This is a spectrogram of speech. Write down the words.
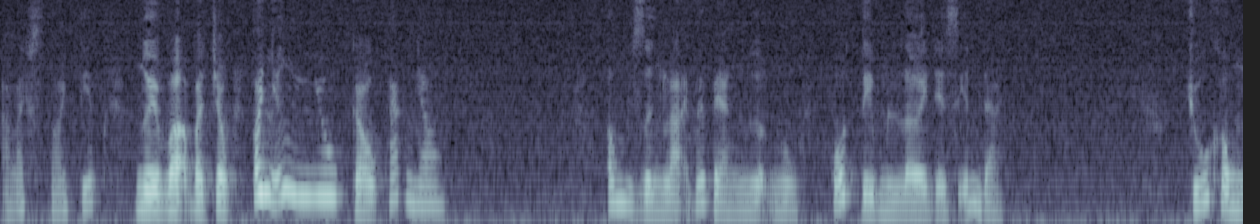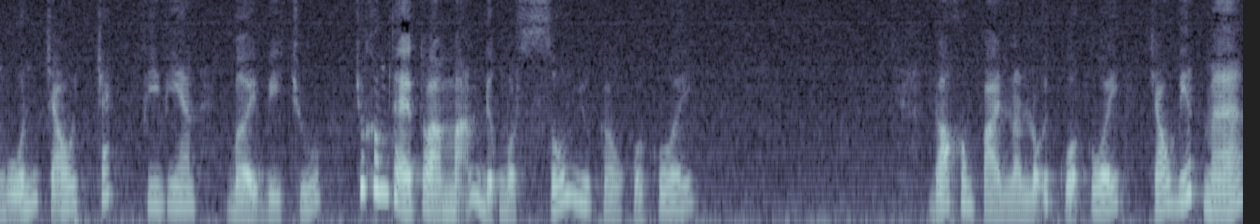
Alex nói tiếp, người vợ và chồng có những nhu cầu khác nhau. Ông dừng lại với vẻ ngượng ngùng, cố tìm lời để diễn đạt. Chú không muốn cháu trách Vivian bởi vì chú, chú không thể thỏa mãn được một số nhu cầu của cô ấy. Đó không phải là lỗi của cô ấy, cháu biết mà.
